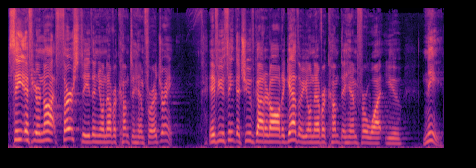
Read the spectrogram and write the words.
See, if you're not thirsty, then you'll never come to him for a drink. If you think that you've got it all together, you'll never come to him for what you need.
